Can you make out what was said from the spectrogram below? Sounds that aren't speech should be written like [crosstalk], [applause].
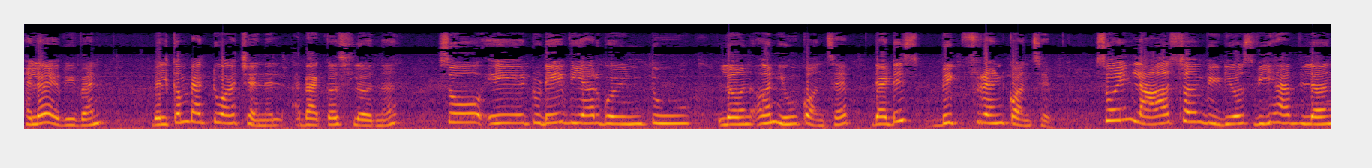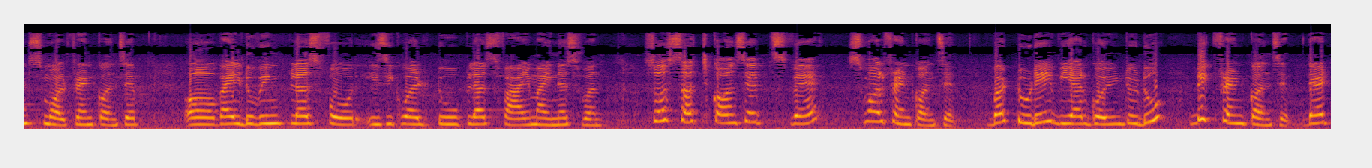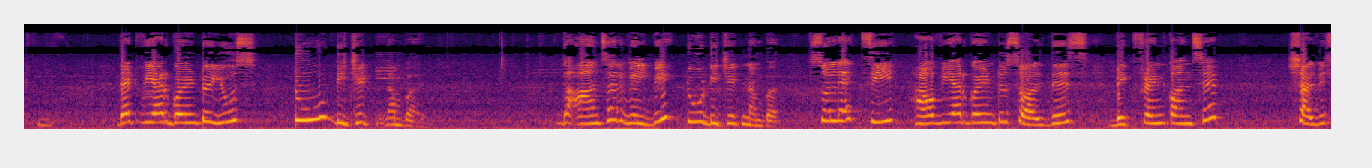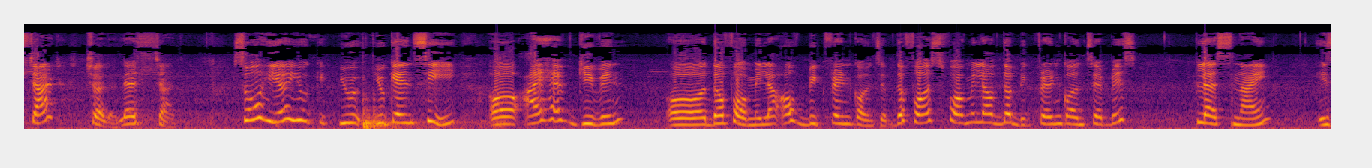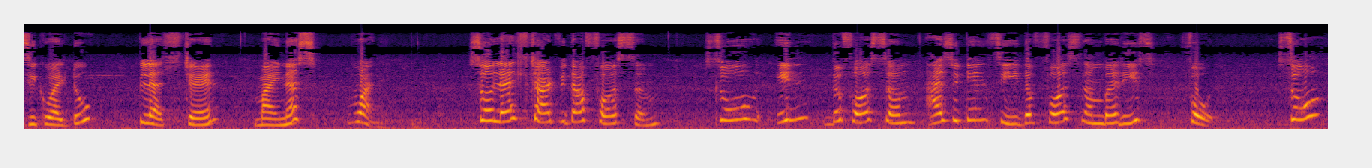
Hello everyone, welcome back to our channel Abacus Learner. So eh, today we are going to learn a new concept that is big friend concept. So in last some videos we have learned small friend concept uh, while doing plus 4 is equal to plus 5 minus 1. So such concepts were small friend concept. But today we are going to do big friend concept that that we are going to use two digit number. The answer will be two digit number. So let's see how we are going to solve this big friend concept. Shall we start? Chalo let's start. So here you you you can see uh, i have given uh, the formula of big friend concept. The first formula of the big friend concept is plus 9 is equal to plus 10 minus 1 so let's start with our first sum. So in the first sum, as you can see, the first number is 4. So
